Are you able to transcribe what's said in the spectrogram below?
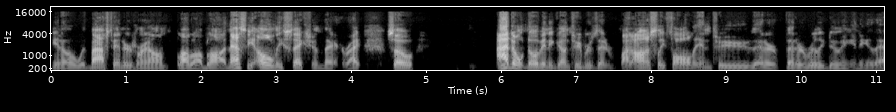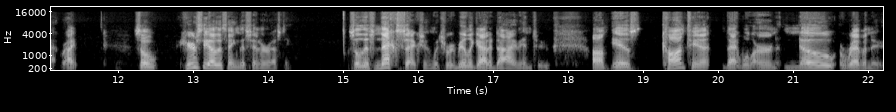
you know, with bystanders around, blah, blah, blah. And that's the only section there, right? So I don't know of any gun tubers that I'd honestly fall into that are that are really doing any of that, right? So here's the other thing that's interesting. So this next section, which we really got to dive into, um, is content that will earn no revenue.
